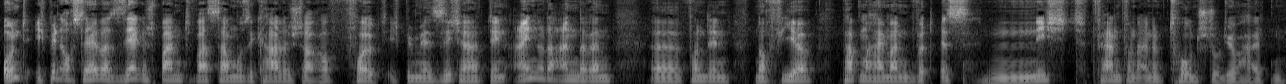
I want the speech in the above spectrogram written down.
Und ich bin auch selber sehr gespannt, was da musikalisch darauf folgt. Ich bin mir sicher, den ein oder anderen äh, von den noch vier Pappenheimern wird es nicht fern von einem Tonstudio halten.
